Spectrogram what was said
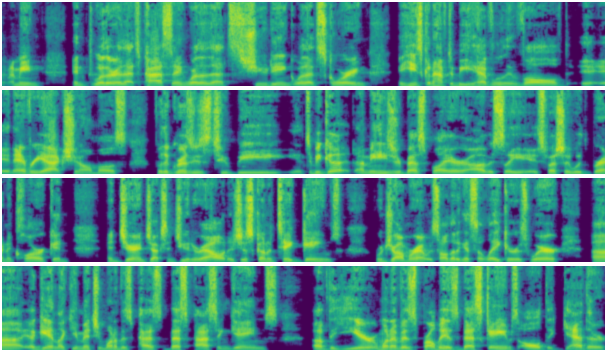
to, I mean, and whether that's passing, whether that's shooting, whether that's scoring, he's to have to be heavily involved in, in, every action almost for the Grizzlies to be, you know, to be good. I mean, he's your best player, obviously, especially with Brandon Clarke and, and Jaren Jackson Jr. out. It's just to take games from Ja Morant. We saw that against the Lakers where, uh, again, like you mentioned, one of his past, best passing games of the year, one of his probably his best games altogether.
